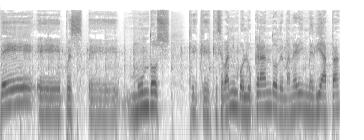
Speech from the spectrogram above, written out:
de eh, pues eh, mundos que, que, se van involucrando de manera inmediata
